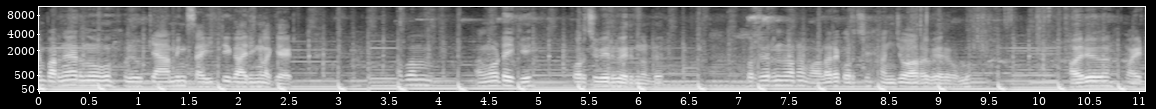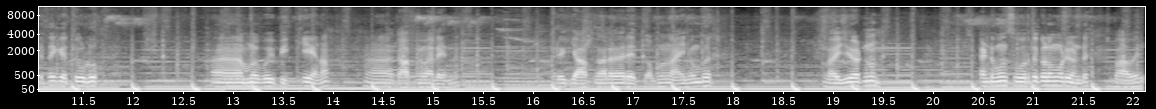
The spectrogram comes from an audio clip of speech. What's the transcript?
ഞാൻ പറഞ്ഞായിരുന്നു ഒരു ക്യാമ്പിംഗ് സൈറ്റ് കാര്യങ്ങളൊക്കെ ആയിട്ട്. അപ്പം അങ്ങോട്ടേക്ക് കുറച്ച് പേര് വരുന്നുണ്ട്. കുറച്ച് പേരെന്ന് പറഞ്ഞാൽ വളരെ കുറച്ച് അഞ്ചോ ആറോ പേരേ ഉള്ളൂ. അവർ വൈകിട്ടത്തേക്ക് എത്തുള്ളൂ. നമ്മൾ പോയി പിക്ക് ചെയ്യണം കാപ്പിമാലയിൽ നിന്ന് ഒരു കാപ്പിമല വരെ എത്തും. അപ്പം അതിന് മുമ്പ് വൈജുവേട്ടനും രണ്ട് മൂന്ന് സുഹൃത്തുക്കളും കൂടി ഉണ്ട്. അപ്പോൾ അവർ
